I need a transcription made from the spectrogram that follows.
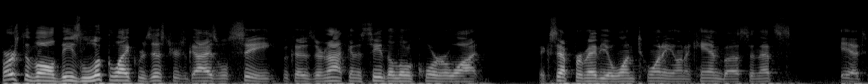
First of all, these look like resistors guys will see because they're not going to see the little quarter watt except for maybe a 120 on a CAN bus, and that's it.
